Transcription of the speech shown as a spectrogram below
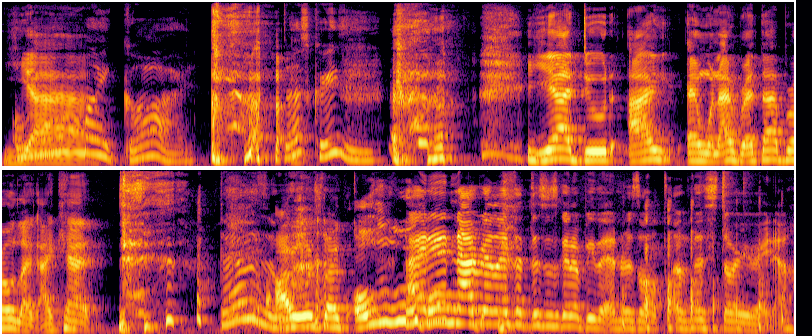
yeah. Oh my God. That's crazy. yeah, dude. I, and when I read that, bro, like, I can't. That was I was like, oh. I did not oh, oh. realize that this was gonna be the end result of this story right now.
